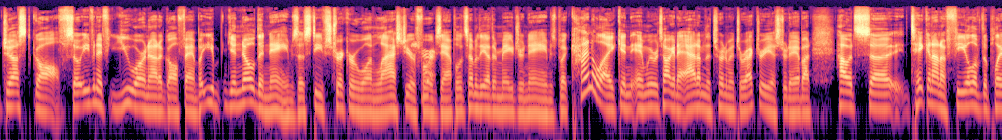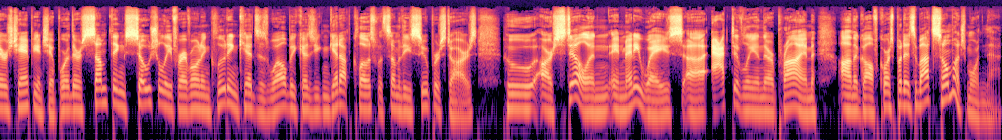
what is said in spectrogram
just golf. So even if you are not a golf fan, but you you know the names, uh, Steve Stricker won last year, sure. for example, and some of the other major names, but kind of like, and, and we were talking to Adam, the tournament director, yesterday about how it's uh, taken on a feel of the Players' Championship, where there's something socially for everyone, including kids as well, because you can get up close with some of these superstars who are still, in in many ways, uh, actively in their prime on the golf course. But it's about so much more than that.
